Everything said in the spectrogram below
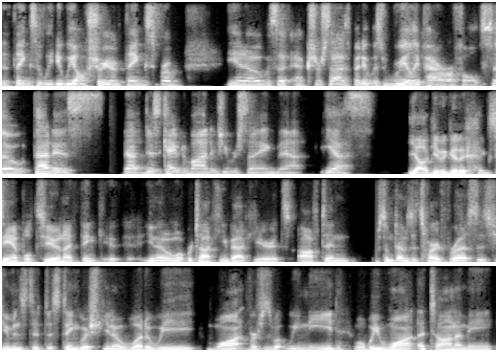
the things that we do. We all shared things from you know it was an exercise but it was really powerful. So that is that just came to mind as you were saying that. Yes. Yeah i'll give a good example too. And i think uh, you know what we're talking about here it's often sometimes it's hard for us as humans to distinguish you know what do we want versus what we need. Well we want autonomy.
